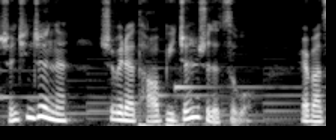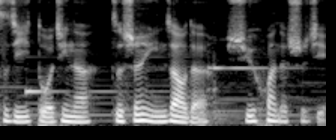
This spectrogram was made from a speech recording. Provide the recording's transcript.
神经症呢，是为了逃避真实的自我，而把自己躲进了自身营造的虚幻的世界。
